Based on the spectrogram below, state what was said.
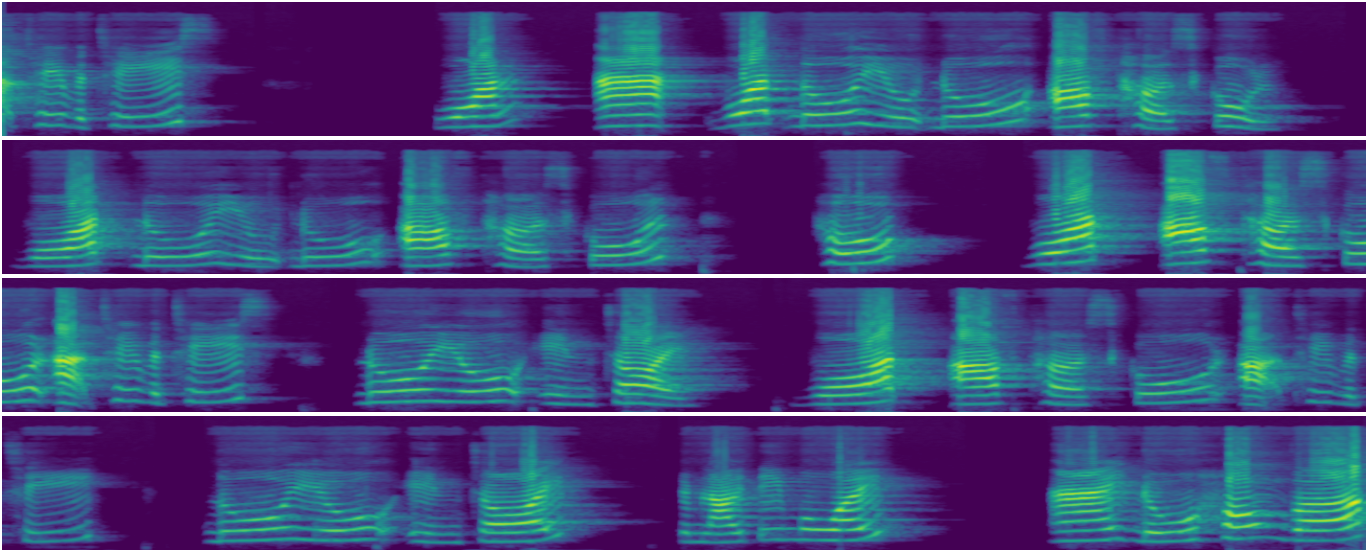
activities 1 uh, what do you do after school What do you do after school? 2. What after school activities do you enjoy? What after school activity do you enjoy? Chùm lại tí muối. I do homework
